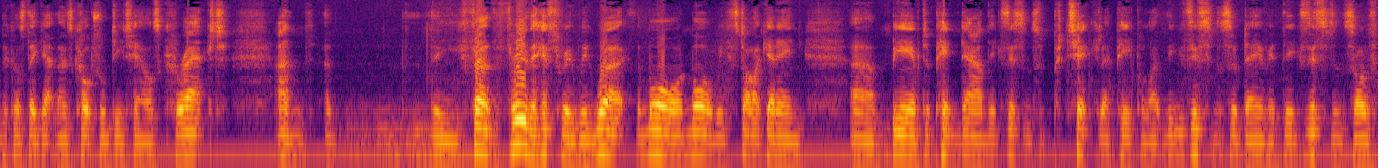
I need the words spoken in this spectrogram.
because they get those cultural details correct and uh, the further through the history we work the more and more we start getting uh, being able to pin down the existence of particular people, like the existence of David, the existence of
